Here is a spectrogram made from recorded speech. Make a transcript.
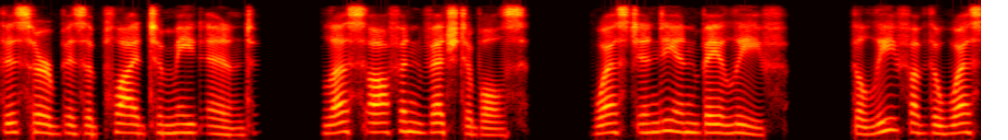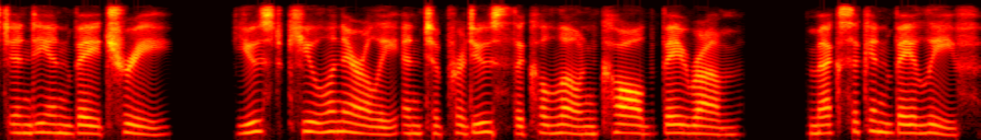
this herb is applied to meat and, less often vegetables, West Indian bay leaf, the leaf of the West Indian bay tree, used culinarily and to produce the cologne called bay rum, Mexican bay leaf.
